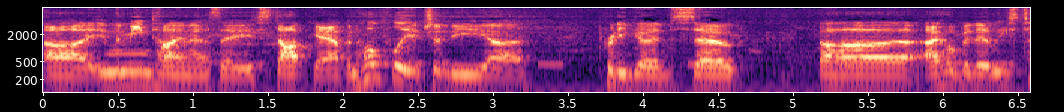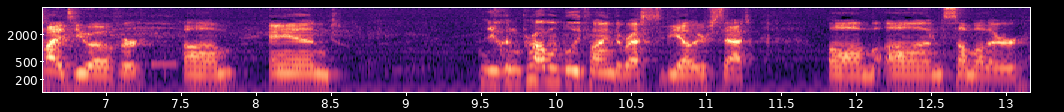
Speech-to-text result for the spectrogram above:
uh, in the meantime as a stopgap, and hopefully it should be uh, pretty good. So uh, I hope it at least tides you over. Um, and you can probably find the rest of the other set um, on some other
